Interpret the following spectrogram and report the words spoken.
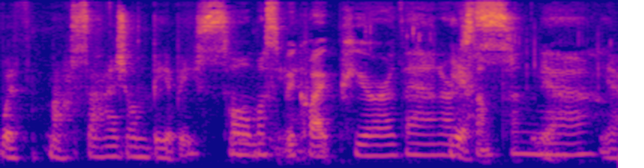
with massage on babies. So, Oh, must be quite pure then, or Yes, something. Yeah. yeah,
